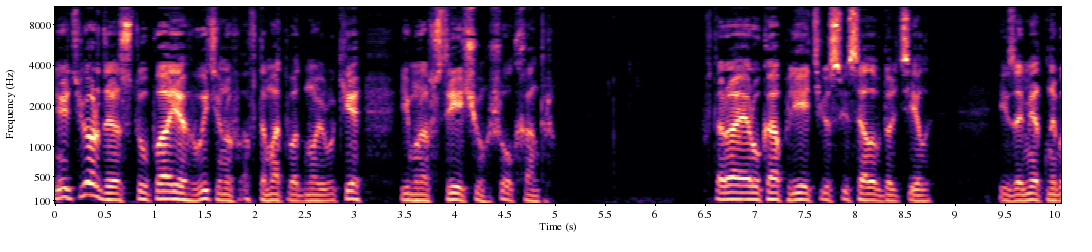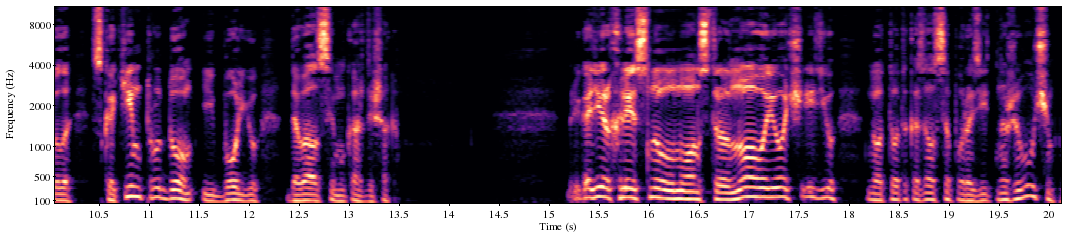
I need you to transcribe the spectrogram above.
Не твердо ступая, вытянув автомат в одной руке, ему навстречу шел Хантер. Вторая рука плетью свисала вдоль тела и заметно было, с каким трудом и болью давался ему каждый шаг. Бригадир хлестнул монстра новой очередью, но тот оказался поразительно живучим.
